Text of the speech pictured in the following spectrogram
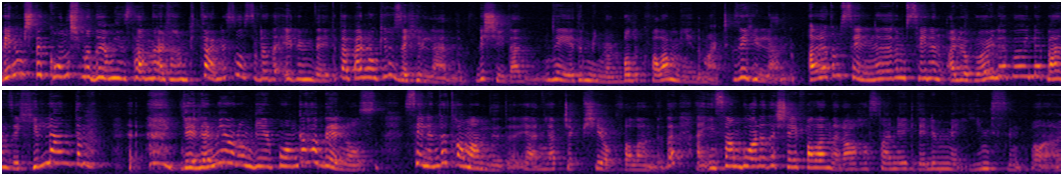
Benim işte konuşmadığım insanlardan bir tanesi o sırada evimdeydi ve ben o gün zehirlendim. Bir şeyden ne yedim bilmiyorum balık falan mı yedim artık zehirlendim. Aradım Selin'e dedim Selin alo böyle böyle ben zehirlendim. Gelemiyorum bir ponga haberin olsun. Selin de tamam dedi. Yani yapacak bir şey yok falan dedi. Yani insan bu arada şey falan der. Hastaneye gidelim mi? İyi misin? Falan.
